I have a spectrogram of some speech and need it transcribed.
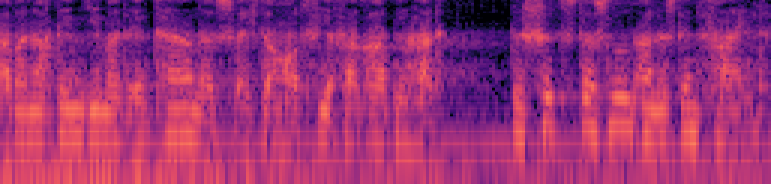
Aber nachdem jemand internes Wächterhort 4 verraten hat, beschützt das nun alles den Feind.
